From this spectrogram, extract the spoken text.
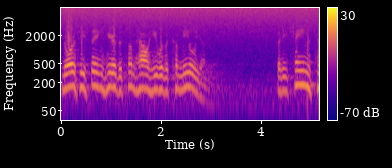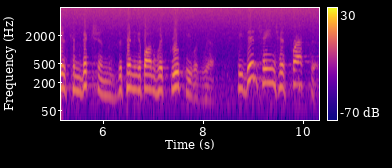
Nor is he saying here that somehow he was a chameleon that he changed his convictions depending upon which group he was with. He did change his practice,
